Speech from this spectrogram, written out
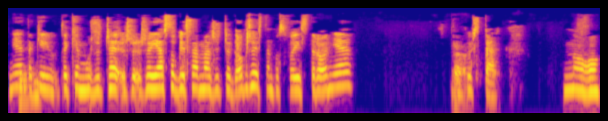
nie? Mhm. Takie, takiemu życzę, że, że ja sobie sama życzę dobrze, jestem po swojej stronie. Tak. Jakoś tak. No.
